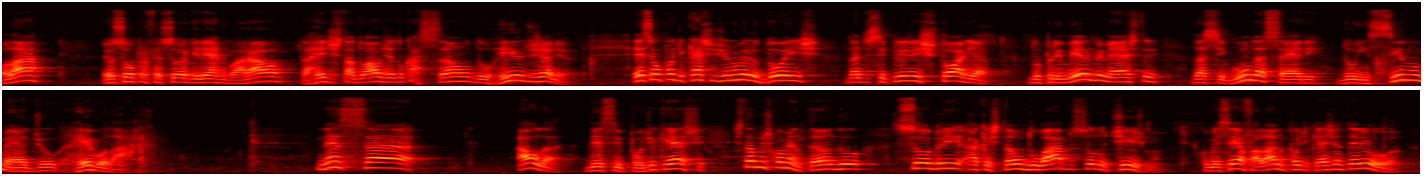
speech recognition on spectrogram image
Olá, eu sou o professor Guilherme Guaral, da Rede Estadual de Educação do Rio de Janeiro. Esse é o podcast de número 2 da disciplina História do primeiro bimestre da segunda série do ensino médio regular. Nessa aula desse podcast, estamos comentando sobre a questão do absolutismo. Comecei a falar no podcast anterior.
